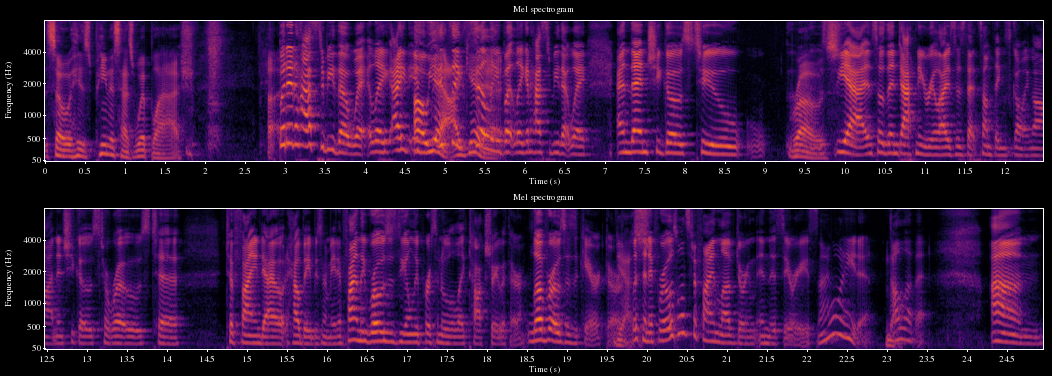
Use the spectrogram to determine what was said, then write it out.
so his penis has whiplash. But it has to be that way. Like I, it's, Oh, yeah, it's like silly, it. but like it has to be that way. And then she goes to Rose. yeah, and so then Daphne realizes that something's going on, and she goes to Rose to to find out how babies are made. And finally, Rose is the only person who will like talk straight with her. Love Rose as a character. Yes. Listen, if Rose wants to find love during in this series, I won't hate it. No. I'll love it. Um,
